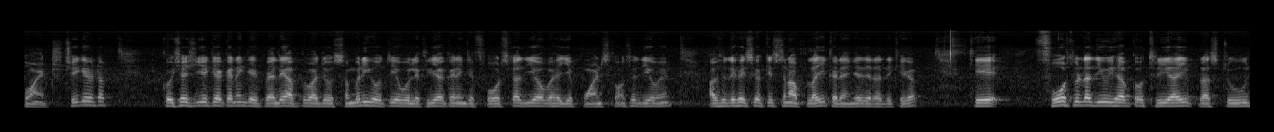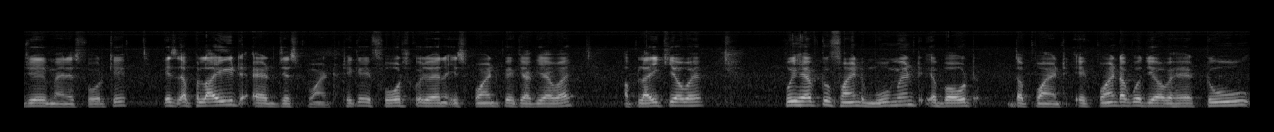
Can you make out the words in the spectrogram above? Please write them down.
point ठीक है बेटा? कोशिश ये क्या करेंगे, पहले आपके पास जो समरी होती है वो लिख लिया करें कि फोर्स का दिया हुआ है, ये पॉइंट्स कौन से दिए हुए हैं? अब तो देखिए, इसका किस तरह अप्लाई करेंगे, ज़रा देखिएगा कि फोर्स बेटा दी हुई है आपको three i plus two j minus four k is applied at this point ठीक है? फोर्स को जो है ना, इस पॉइंट पे क्या किया हुआ है? अप्लाई किया हुआ है। We have to find movement about the point एक पॉइंट आपको दिया हुआ है टू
